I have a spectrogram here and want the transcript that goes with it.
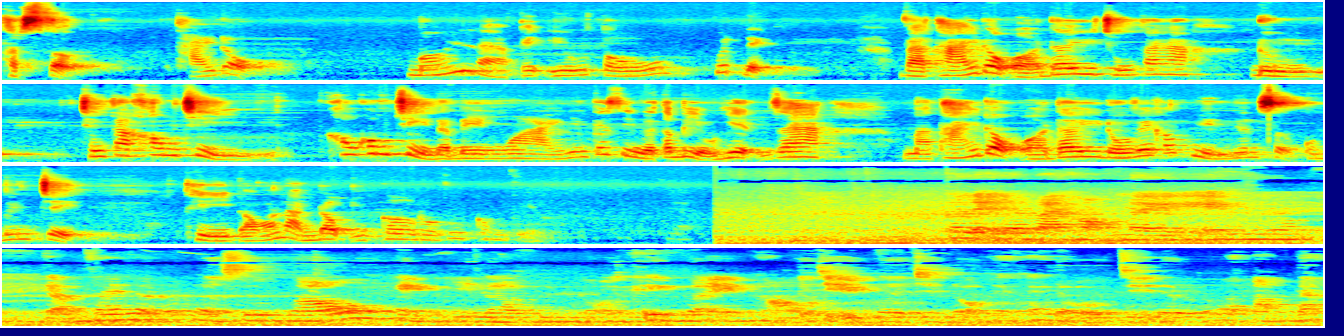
thật sự thái độ mới là cái yếu tố quyết định. Và thái độ ở đây chúng ta đừng, chúng ta không chỉ, không không chỉ là bề ngoài những cái gì người ta biểu hiện ra, mà thái độ ở đây đối với góc nhìn nhân sự của bên chị thì đó là động cơ đối với công việc. Có lẽ là bài học này em cảm thấy là rất là xương máu. Hèn gì là mỗi khi mà em hỏi chị về trình độ hay thái độ chị đều rất là tâm đắc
